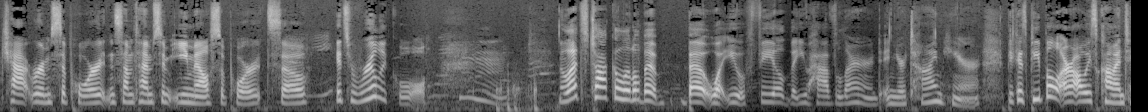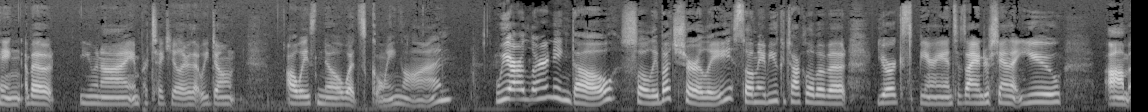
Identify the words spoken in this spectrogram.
chat room support and sometimes some email support. So it's really cool. Hmm. Now let's talk a little bit about what you feel that you have learned in your time here, because people are always commenting about you and I in particular that we don't always know what's going on. We are learning though, slowly but surely. So maybe you could talk a little bit about your experiences. I understand that you um,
